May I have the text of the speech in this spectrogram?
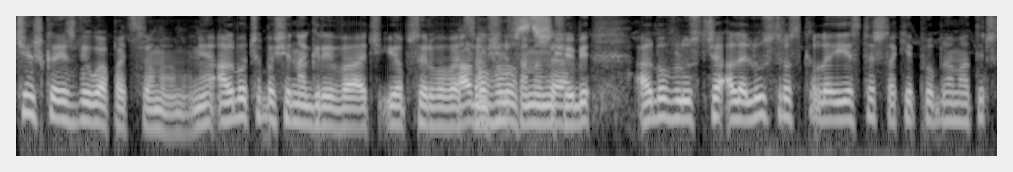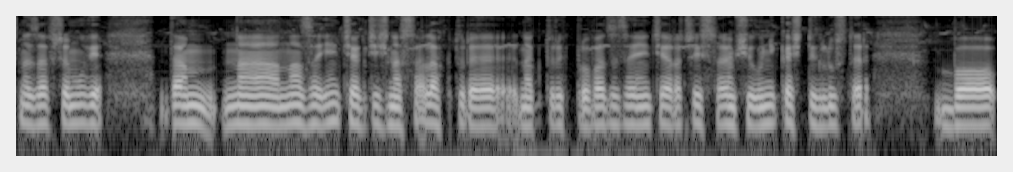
ciężko jest wyłapać samemu, nie? Albo trzeba się nagrywać i obserwować Albo sam samemu siebie, albo w lustrze, ale lustro z kolei jest też takie problematyczne, zawsze mówię, tam na, na zajęciach gdzieś na salach, które, na których prowadzę zajęcia, raczej staram się unikać tych luster, bo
